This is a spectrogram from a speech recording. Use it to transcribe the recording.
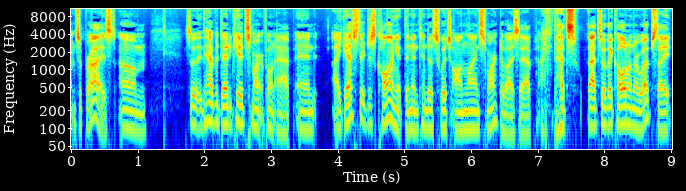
I'm surprised. Um, so they have a dedicated smartphone app, and I guess they're just calling it the Nintendo Switch Online Smart Device app. That's that's what they call it on their website,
